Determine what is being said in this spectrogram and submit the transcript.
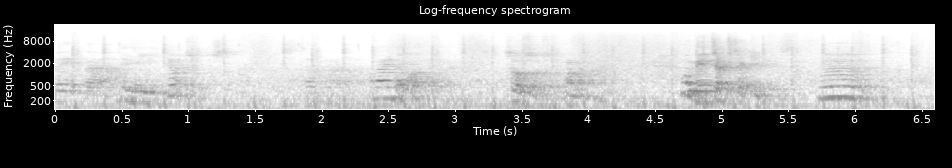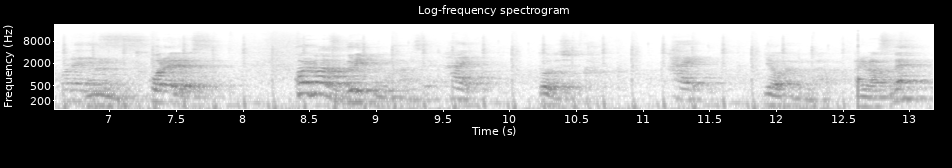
上から。で右手はちょっと下。下から。この間は分かったそうそうそうこんな感じ。これめちゃくちゃ綺麗です。うん。これです、うん、これです。これまずグリップの完成はい。どうでしょうか？はい。違和感がありますね。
